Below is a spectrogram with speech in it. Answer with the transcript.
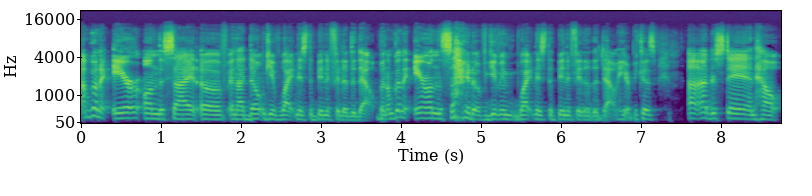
I'm going to err on the side of, and I don't give whiteness the benefit of the doubt, but I'm going to err on the side of giving whiteness the benefit of the doubt here because I understand how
